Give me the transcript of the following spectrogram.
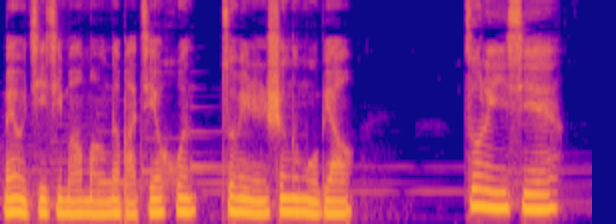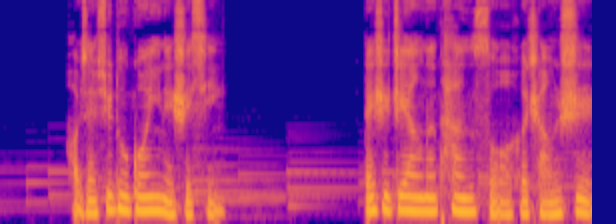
没有急急忙忙的把结婚。作为人生的目标，做了一些好像虚度光阴的事情。但是这样的探索和尝试，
